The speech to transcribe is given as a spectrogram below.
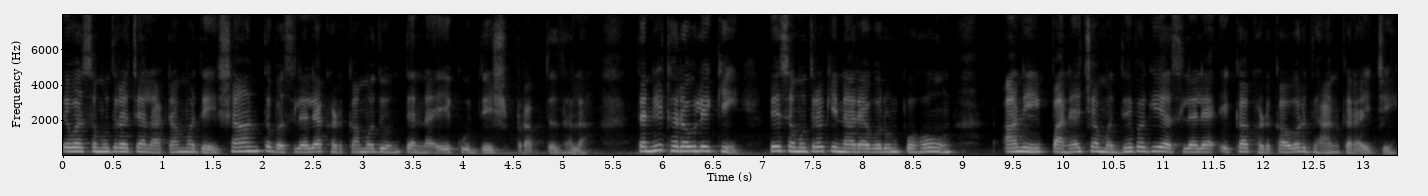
तेव्हा समुद्राच्या लाटांमध्ये शांत बसलेल्या खडकामधून त्यांना एक उद्देश प्राप्त झाला. त्यांनी ठरवले की ते समुद्रकिनाऱ्यावरून पोहून आणि पाण्याच्या मध्यभागी असलेल्या एका खडकावर ध्यान करायचे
